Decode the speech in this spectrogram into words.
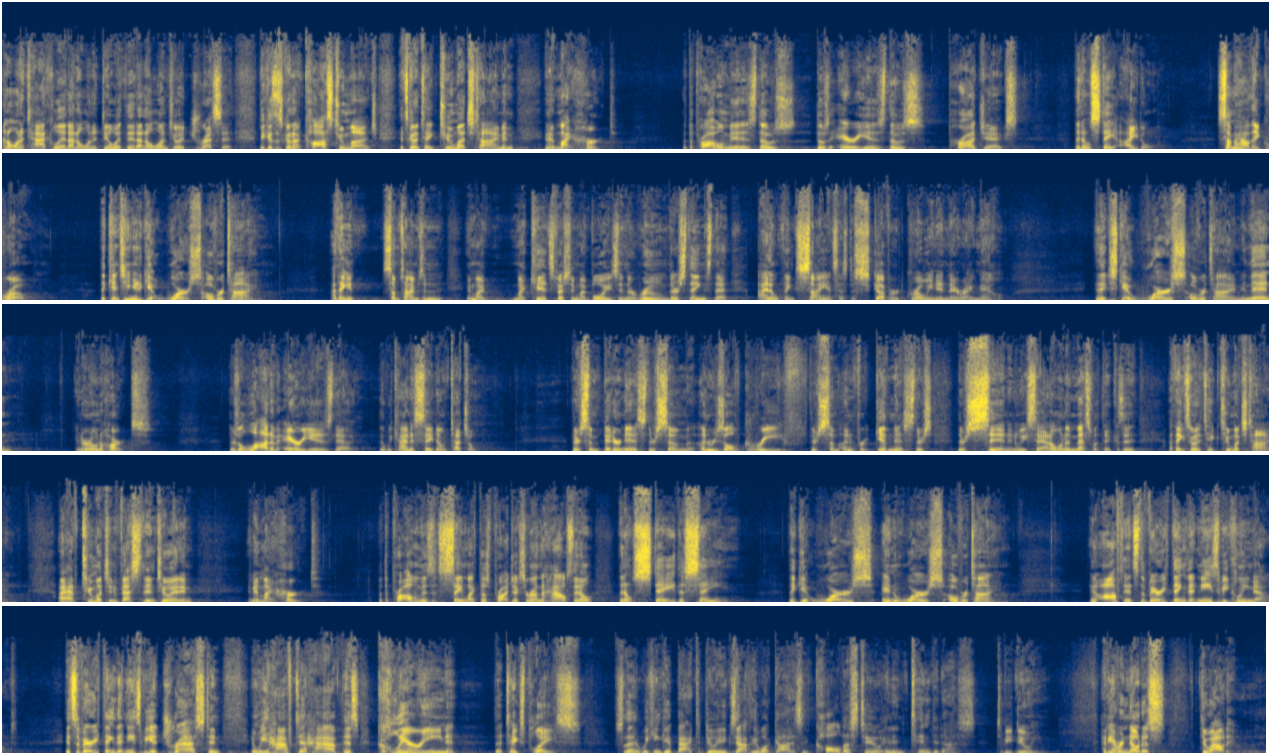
I don't want to tackle it. I don't want to deal with it. I don't want to address it because it's going to cost too much. It's going to take too much time and, and it might hurt. But the problem is, those, those areas, those projects, they don't stay idle. Somehow they grow, they continue to get worse over time. I think sometimes in, in my, my kids, especially my boys in their room, there's things that I don't think science has discovered growing in there right now. And they just get worse over time. And then in our own hearts, there's a lot of areas that, that we kind of say, don't touch them. There's some bitterness, there's some unresolved grief, there's some unforgiveness, there's, there's sin, and we say, I don't want to mess with it because I think it's going to take too much time. I have too much invested into it, and and it might hurt. But the problem is, it's the same like those projects around the house. They don't, they don't stay the same, they get worse and worse over time. And often it's the very thing that needs to be cleaned out. It's the very thing that needs to be addressed. And, and we have to have this clearing that takes place so that we can get back to doing exactly what God has called us to and intended us to be doing. Have you ever noticed throughout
